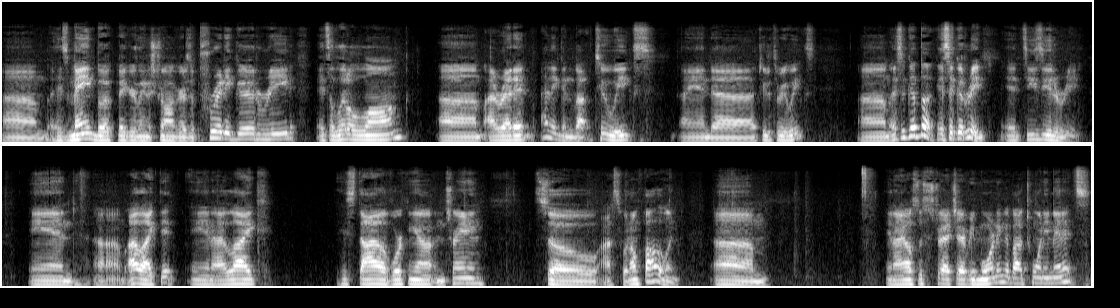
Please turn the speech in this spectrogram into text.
Um, his main book, Bigger, Leaner, Stronger, is a pretty good read. It's a little long. Um, I read it, I think, in about two weeks and uh, two to three weeks. Um, it's a good book. It's a good read. It's easy to read, and um, I liked it. And I like his style of working out and training, so that's what I'm following. Um, and I also stretch every morning about 20 minutes.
